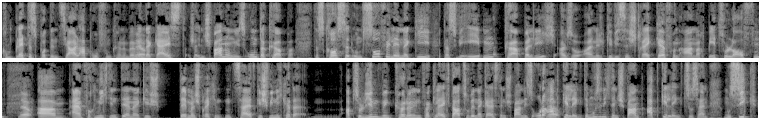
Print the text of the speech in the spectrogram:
komplettes Potenzial abrufen können. Weil Ja. wenn der Geist in Spannung ist und der Körper, das kostet uns so viel Energie, dass wir eben körperlich, also eine gewisse Strecke von A nach B zu laufen, Ja. ähm, einfach nicht in einer dementsprechenden Zeit, Geschwindigkeit äh, absolvieren können im Vergleich dazu, wenn der Geist entspannt ist. Oder Ja. abgelenkt. Der muss ja nicht entspannt, abgelenkt zu sein. Musik.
